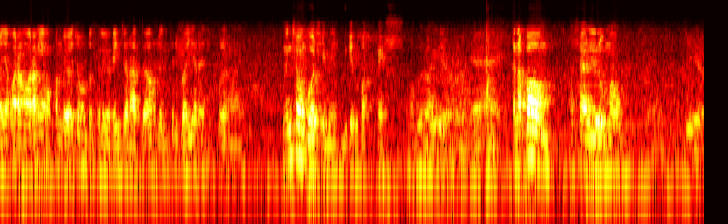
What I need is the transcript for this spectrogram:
Banyak orang-orang yang open BO cuma buat dengerin curhat doang, udah gitu dibayar ya pulang lagi. Mending sama gua sini bikin podcast ngobrol. Iya. Kenapa Om? Saya di rumah Om. Iya.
